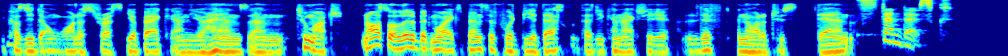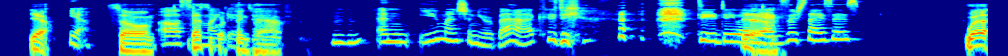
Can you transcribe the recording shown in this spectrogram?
because you don't want to stress your back and your hands and too much. And also a little bit more expensive would be a desk that you can actually lift in order to stand. Stand desk. Yeah. Yeah. So awesome that's a good idea. thing to have. Mm-hmm. And you mentioned your back. do, you, do you do any yeah. exercises? Well,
